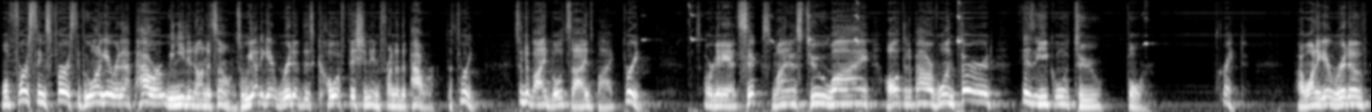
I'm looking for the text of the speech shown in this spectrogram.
Well, first things first, if we want to get rid of that power, we need it on its own. So we got to get rid of this coefficient in front of the power, the 3. So divide both sides by 3. So we're going to get 6 minus 2y all to the power of 1 third is equal to 4. Great. If I want to get rid of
